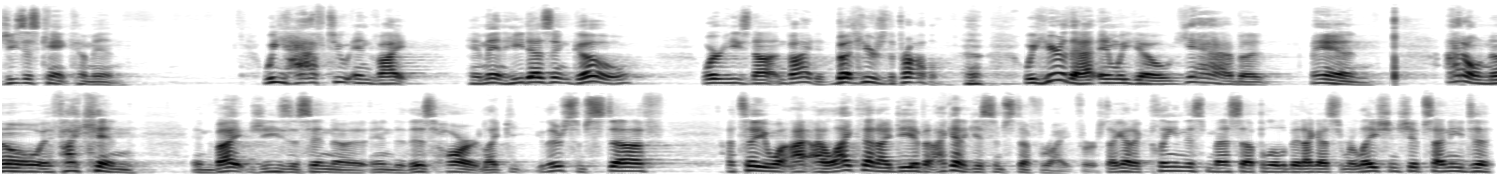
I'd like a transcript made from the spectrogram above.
jesus can't come in we have to invite him in. He doesn't go where he's not invited. But here's the problem we hear that and we go, yeah, but man, I don't know if I can invite Jesus into, into this heart. Like, there's some stuff I tell you what, I, I like that idea, but I got to get some stuff right first. I got to clean this mess up a little bit. I got some relationships I need to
